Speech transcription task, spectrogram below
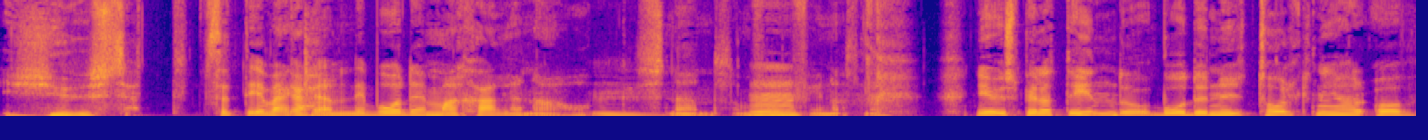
ljuset. Så det är verkligen, ja. det är både marschallerna och mm. snön som får mm. finnas med. Ni har ju spelat in då både nytolkningar av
